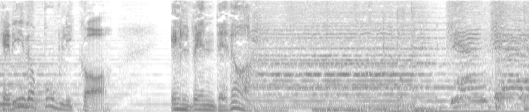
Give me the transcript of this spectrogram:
querido público, el vendedor. ¿Quién quiere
